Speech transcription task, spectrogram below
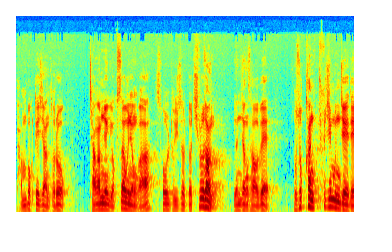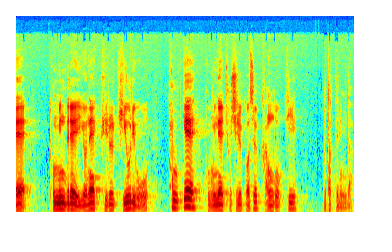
반복되지 않도록 장암역 역사 운영과 서울 도시철도 7호선 연장 사업의 조속한 추진 문제에 대해 도민들의 의견에 귀를 기울이고 함께 고민해 주실 것을 간곡히 부탁드립니다.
